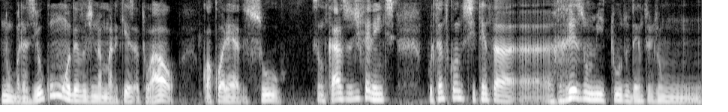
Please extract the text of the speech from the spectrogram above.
no Brasil com o modelo dinamarquês atual, com a Coreia do Sul. São casos diferentes. Portanto, quando se tenta uh, resumir tudo dentro de um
